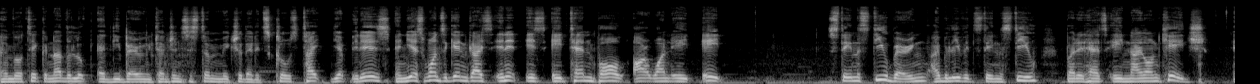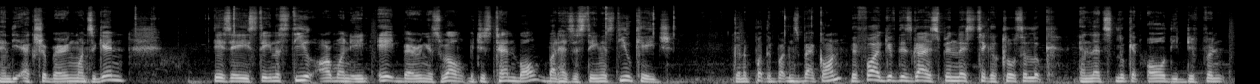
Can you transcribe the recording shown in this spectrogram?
and we'll take another look at the bearing retention system make sure that it's closed tight. Yep it is. And yes once again guys in it is a 10 ball r188 stainless steel bearing. I believe it's stainless steel but it has a nylon cage. And the extra bearing once again is a stainless steel r188 bearing as well which is 10 ball but has a stainless steel cage. Gonna put the buttons back on. Before i give this guy a spin let's take a closer look and let's look at all the different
